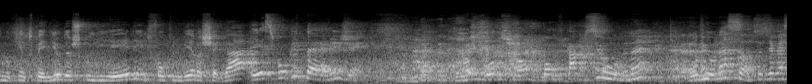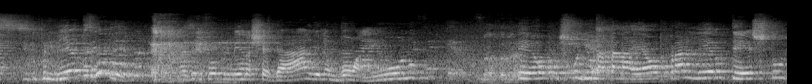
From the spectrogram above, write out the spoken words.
no quinto período, eu escolhi ele, ele foi o primeiro a chegar. Esse foi o critério, hein, gente? Os outros vão, vão ficar com ciúme, né? Ouviu, né, Santos? Se você tivesse sido o primeiro, você ia ler. Mas ele foi o primeiro a chegar, ele é um bom aluno. Eu escolhi o Natanael para ler o texto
